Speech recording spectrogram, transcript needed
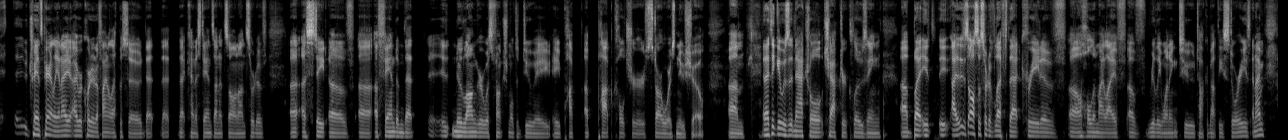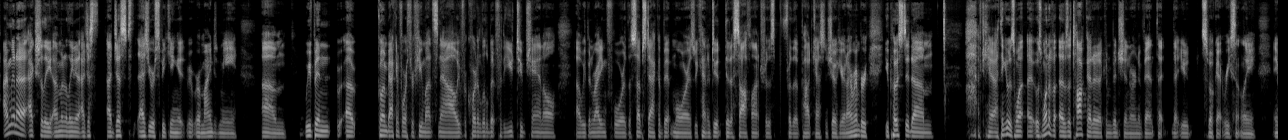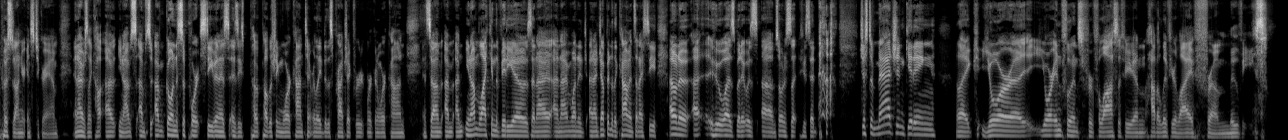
transparently, and I, I recorded a final episode that that that kind of stands on its own on sort of uh, a state of uh, a fandom that it no longer was functional to do a a pop a pop culture Star Wars news show. Um, and I think it was a natural chapter closing. Uh, but it, it it's also sort of left that creative uh, hole in my life of really wanting to talk about these stories. And I'm I'm gonna actually I'm gonna lean it. I just I just as you were speaking, it, it reminded me. Um, we've been uh, going back and forth for a few months now. We've recorded a little bit for the YouTube channel. Uh, we've been writing for the Substack a bit more as we kind of did, did a soft launch for this for the podcast and show here. And I remember you posted. Um, I think it was one. It was one of. It was a talk at a convention or an event that that you spoke at recently, and you posted on your Instagram. And I was like, I, you know, I'm I'm I'm going to support Stephen as as he's pu- publishing more content related to this project we're we're going to work on. And so I'm, I'm I'm you know I'm liking the videos, and I and I wanted and I jump into the comments and I see I don't know uh, who it was, but it was um, someone who said, just imagine getting like your uh, your influence for philosophy and how to live your life from movies.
